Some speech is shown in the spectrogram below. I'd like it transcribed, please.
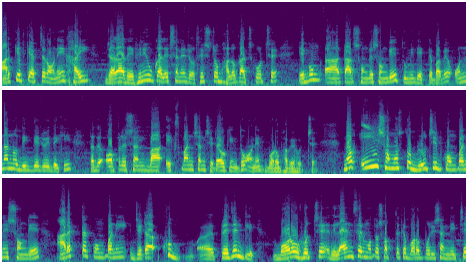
মার্কেট ক্যাপচার অনেক হাই যারা রেভিনিউ কালেকশানে যথেষ্ট ভালো কাজ করছে এবং তার সঙ্গে সঙ্গে তুমি দেখতে পাবে, অন্যান্য দিক দিয়ে যদি দেখি, তাদের অপারেশন বা এক্সপানশন সেটাও কিন্তু অনেক বড়োভাবে হচ্ছে। নাও এই সমস্ত ব্লু চিপ কোম্পানির সঙ্গে আরেকটা কোম্পানি যেটা খুব প্রেজেন্টলি বড় হচ্ছে রিলায়েন্সের মতো সব থেকে বড় পজিশন নিচ্ছে,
